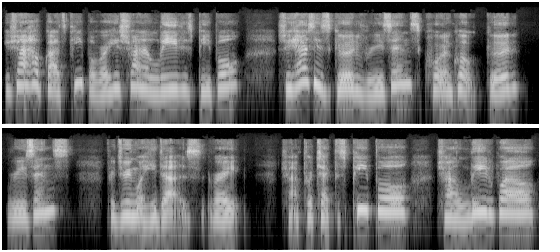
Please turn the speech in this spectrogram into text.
he's trying to help God's people, right? He's trying to lead his people. So he has these good reasons, quote unquote, good reasons for doing what he does, right? Trying to protect his people, trying to lead well,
